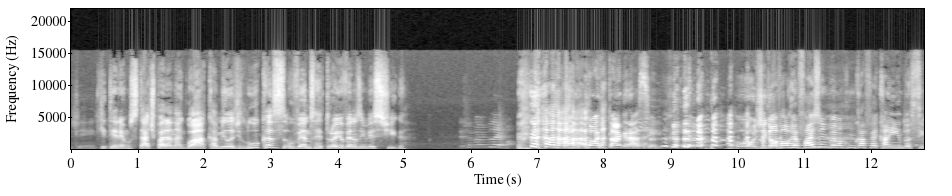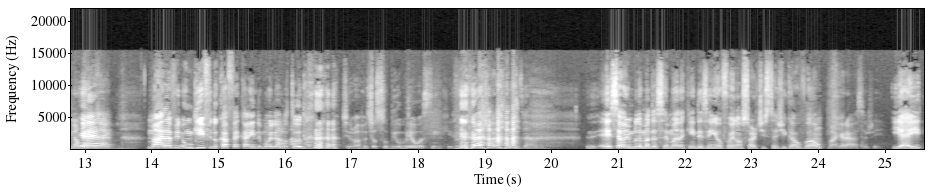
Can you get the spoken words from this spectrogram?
Gente, Que teremos Tati Paranaguá, Camila de Lucas, o Vênus Retrô e o Vênus Investiga. Corre, corre, tá uma graça. Ô, Gigalvão, refaz o emblema com um café caindo assim, ó. pra É. gente. Maravilhoso. Um gif do café caindo e molhando tudo. Tira- Deixa eu subir o meu assim, que vai ficar caracterizado. Esse é o emblema da semana. Quem desenhou foi o nosso artista Gigalvão. Uma graça, gente. E aí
